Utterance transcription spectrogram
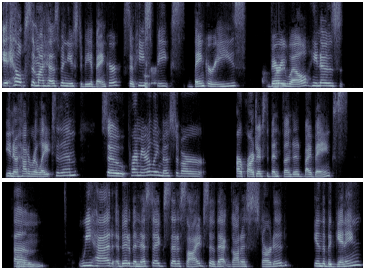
it helps that my husband used to be a banker so he okay. speaks bankerese very right. well he knows you know how to relate to them so primarily most of our our projects have been funded by banks. Um, We had a bit of a nest egg set aside, so that got us started in the beginning.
